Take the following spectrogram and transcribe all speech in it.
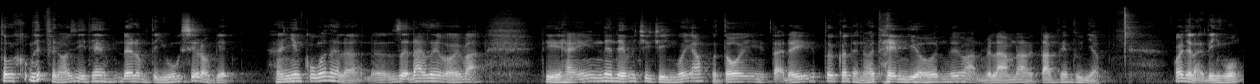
tôi không biết phải nói gì thêm. Đây là một tình huống siêu đặc biệt. Nhưng cũng có thể là ờ, dựa đang rơi vào với bạn. Thì hãy nên đến với chương trình wake up của tôi. Tại đấy tôi có thể nói thêm nhiều hơn với bạn về làm nào để tăng thêm thu nhập. Quay trở lại tình huống.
